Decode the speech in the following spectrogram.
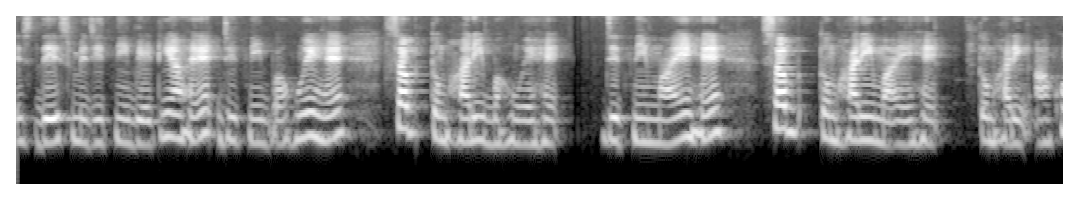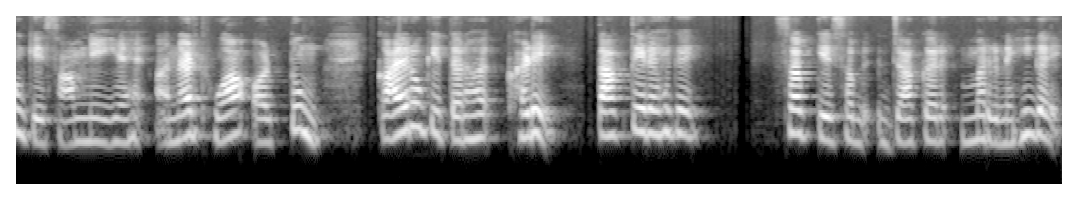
इस देश में जितनी बेटियाँ हैं, जितनी बहुएँ हैं, सब तुम्हारी बहुएँ हैं। जितनी माएँ हैं, सब तुम्हारी माएँ हैं। तुम्हारी आँखों के सामने यह अनर्थ हुआ और तुम कायरों की तरह खड़े ताकते रह गए। सब के सब जाकर मर नहीं गए।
